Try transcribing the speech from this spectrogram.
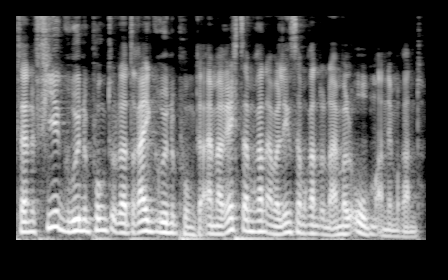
kleine vier grüne Punkte oder drei grüne Punkte. Einmal rechts am Rand, einmal links am Rand und einmal oben an dem Rand.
